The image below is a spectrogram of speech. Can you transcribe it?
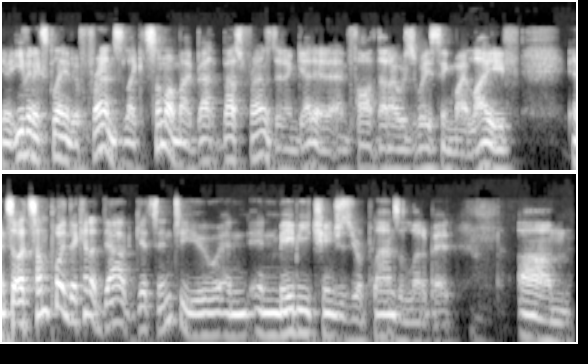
you know, even explain to friends, like, some of my be- best friends didn't get it and thought that I was wasting my life. And so at some point, that kind of doubt gets into you and, and maybe changes your plans a little bit. Um,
